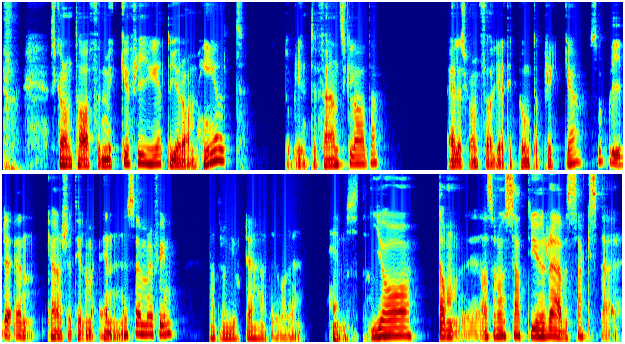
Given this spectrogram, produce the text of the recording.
ska de ta för mycket frihet och göra om helt? Då blir inte fans glada. Eller ska de följa det till punkt och pricka så blir det en kanske till och med ännu sämre film. Hade de gjort det hade det varit hemskt. Ja, de, alltså de satte ju en rävsax där,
